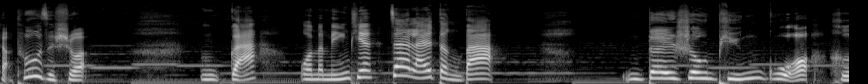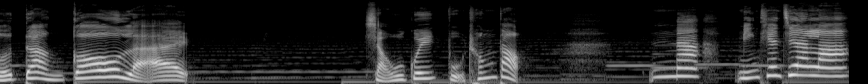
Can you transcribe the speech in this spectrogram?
小兔子说：“嗯，呱，我们明天再来等吧。带上苹果和蛋糕来。小乌龟补充道：“那明天见啦！”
